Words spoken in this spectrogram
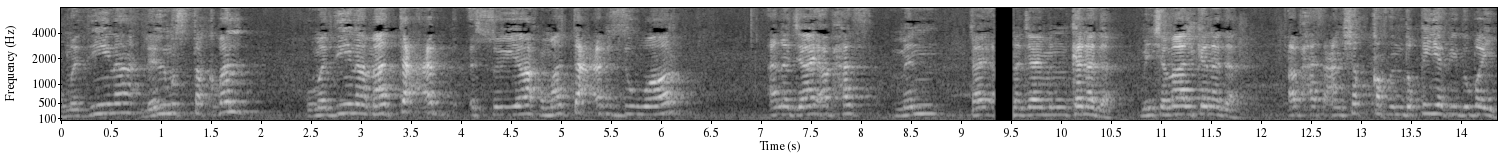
ومدينة للمستقبل ومدينة ما تتعب السياح وما تتعب الزوار. أنا جاي أبحث من جاي أنا جاي من كندا من شمال كندا. أبحث عن شقة فندقية في دبي.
